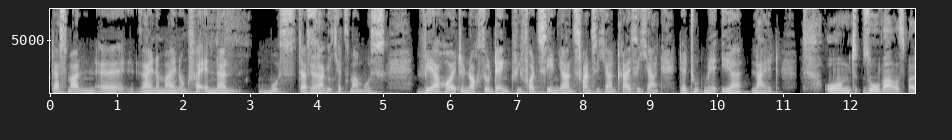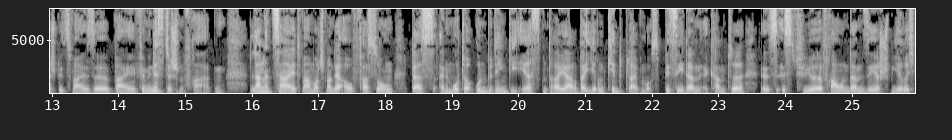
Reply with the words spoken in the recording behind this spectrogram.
dass man äh, seine Meinung verändern muss. Das ja. sage ich jetzt mal muss. Wer heute noch so denkt wie vor zehn Jahren, 20 Jahren, 30 Jahren, der tut mir eher leid. Und so war es beispielsweise bei feministischen Fragen. Lange Zeit war Motschmann der Auffassung, dass eine Mutter unbedingt die ersten drei Jahre bei ihrem Kind bleiben muss, bis sie dann erkannte, es ist für Frauen dann sehr schwierig,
